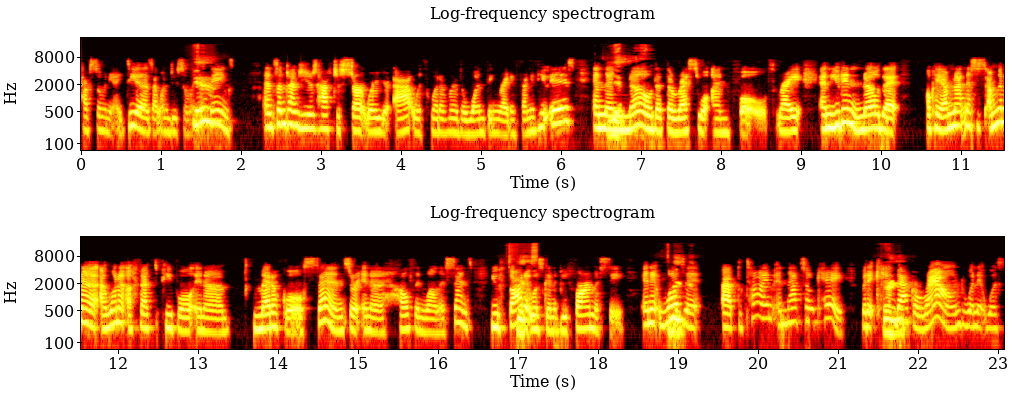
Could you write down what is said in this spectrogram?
have so many ideas. I want to do so many yeah. things. And sometimes you just have to start where you're at with whatever the one thing right in front of you is, and then yes. know that the rest will unfold, right? And you didn't know that, okay, I'm not necessarily, I'm gonna, I wanna affect people in a medical sense or in a health and wellness sense. You thought yes. it was gonna be pharmacy, and it wasn't. Yes at the time, and that's okay. But it came right. back around when it was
